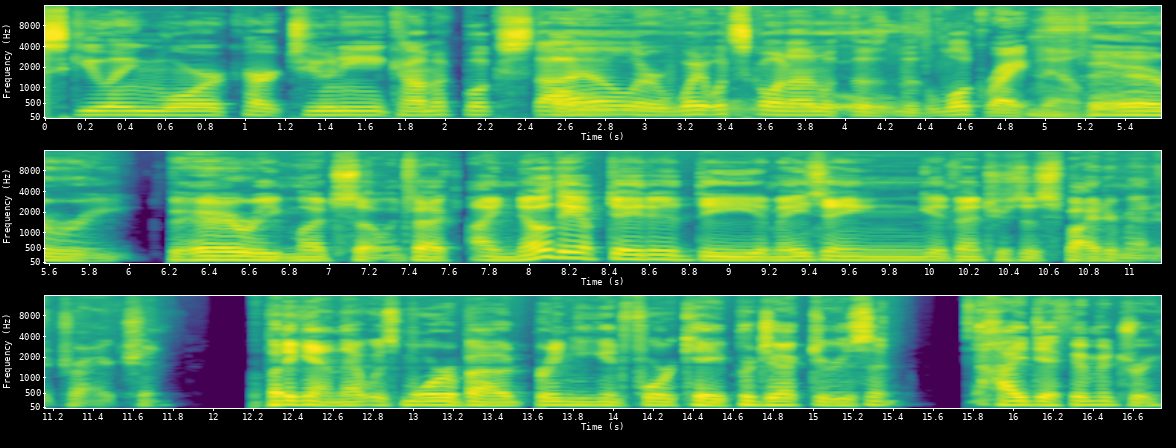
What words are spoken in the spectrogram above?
skewing more cartoony comic book style, or oh. what, what's going on with the, the look right now? Very, very much so. In fact, I know they updated the Amazing Adventures of Spider Man attraction. But again, that was more about bringing in 4K projectors and high def imagery.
